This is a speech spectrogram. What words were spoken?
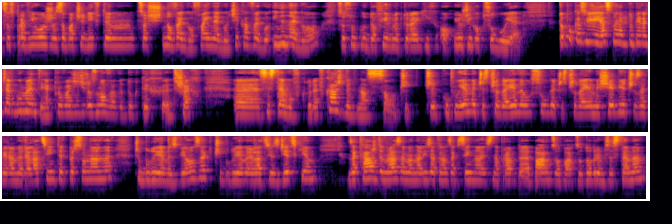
co sprawiło, że zobaczyli w tym coś nowego, fajnego, ciekawego, innego w stosunku do firmy, która ich, już ich obsługuje. To pokazuje jasno, jak dobierać argumenty, jak prowadzić rozmowę według tych e, trzech e, systemów, które w każdym z nas są. Czy, czy kupujemy, czy sprzedajemy usługę, czy sprzedajemy siebie, czy zawieramy relacje interpersonalne, czy budujemy związek, czy budujemy relacje z dzieckiem. Za każdym razem analiza transakcyjna jest naprawdę bardzo, bardzo dobrym systemem.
